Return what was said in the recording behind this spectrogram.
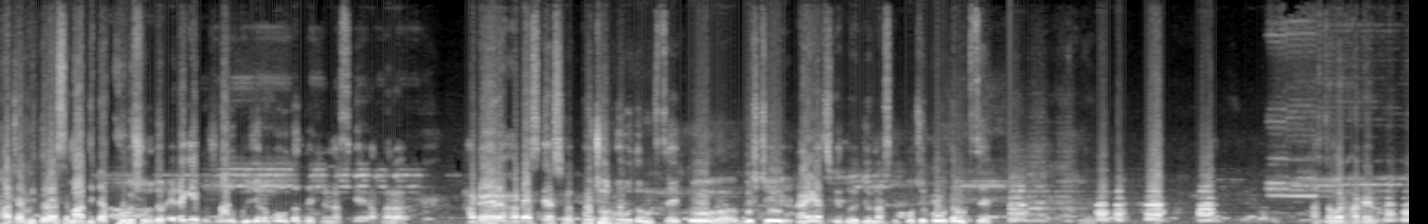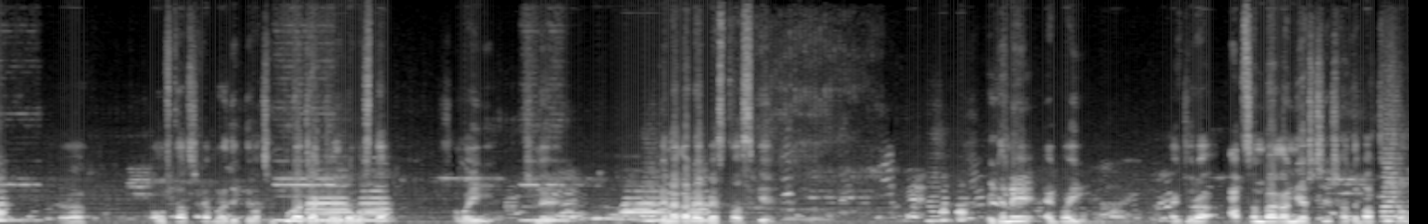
খাঁচার ভিতরে আছে মাদিটা খুবই সুন্দর। এটা কি সুন্দর দুই জোড়া কবুতর দেখলেন আজকে আপনারা? হাটে হাট আজকে আসলে প্রচুর কবুতর উঠছে একটু বৃষ্টি নাই আজকে তো এর জন্য আজকে প্রচুর কবুতর উঠছে। আমার হাটের আহ, অবস্থা আজকে আপনারা দেখতে পাচ্ছেন। পুরা জাকজমট অবস্থা। সবাই আসলে কেনাকাটায় ব্যস্ত আজকে। এখানে এক ভাই একজোড়া আফসান বাগান নিয়ে আসছে সাথে বাচ্চা সহ।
